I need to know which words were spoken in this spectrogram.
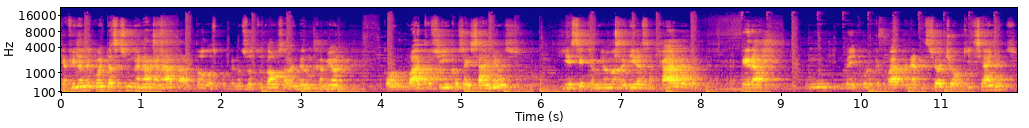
que a final de cuentas es un ganar-ganar para todos, porque nosotros vamos a vender un camión con 4, 5, 6 años y ese camión va a venir a sacar de la carretera un vehículo que pueda tener 18 o 15 años.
